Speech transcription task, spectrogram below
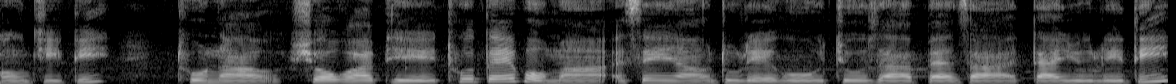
ငုံကြည့်သည်ထို့နောက်ရှော့ဝါဖြင့်ထိုသေးပေါ်မှအစိမ်းရောင်ဒူတွေကိုစူးစားပန်းစားတန်ယူလေသည်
